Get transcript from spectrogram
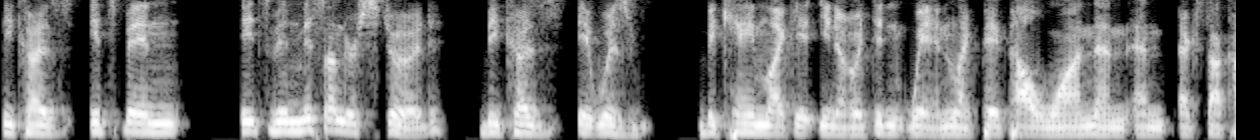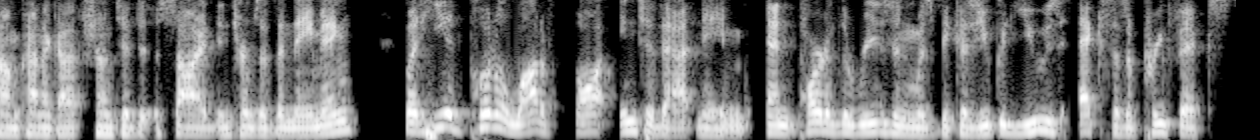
because it's been it's been misunderstood because it was became like it, you know, it didn't win, like PayPal won and, and X.com kind of got shunted aside in terms of the naming. But he had put a lot of thought into that name. And part of the reason was because you could use X as a prefix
